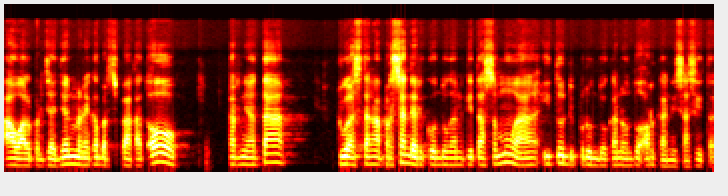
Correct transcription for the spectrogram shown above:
awal perjanjian mereka bersepakat, oh ternyata dua setengah persen dari keuntungan kita semua itu diperuntukkan untuk organisasi te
